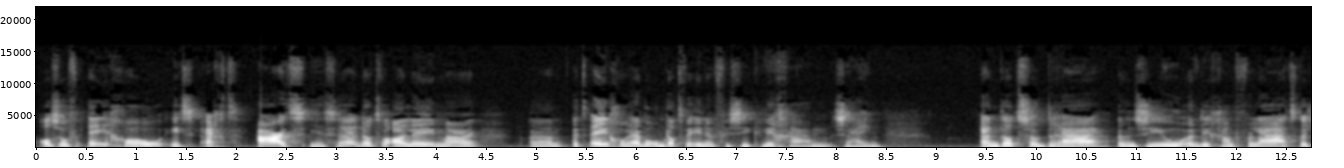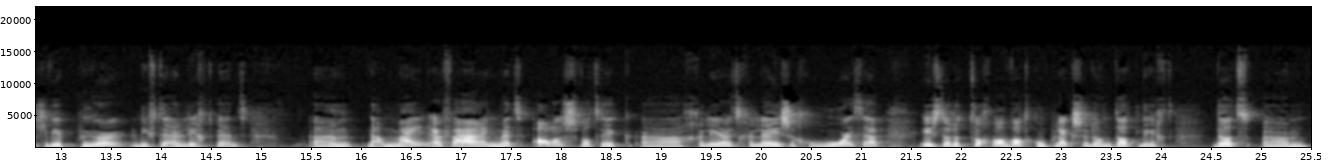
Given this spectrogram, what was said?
alsof ego iets echt aards is. Hè? Dat we alleen maar uh, het ego hebben omdat we in een fysiek lichaam zijn. En dat zodra een ziel een lichaam verlaat, dat je weer puur liefde en licht bent. Um, nou, mijn ervaring met alles wat ik uh, geleerd, gelezen, gehoord heb, is dat het toch wel wat complexer dan dat ligt. Dat um,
